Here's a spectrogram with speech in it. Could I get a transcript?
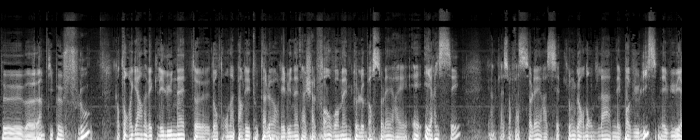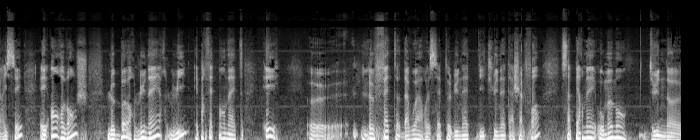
peu, euh, flou. Quand on regarde avec les lunettes euh, dont on a parlé tout à l'heure, les lunettes H-alpha, on voit même que le bord solaire est hérissé la surface solaire à cette longueur d'onde-là n'est pas vue lisse, mais vue hérissée. Et en revanche, le bord lunaire, lui, est parfaitement net. Et euh, le fait d'avoir cette lunette dite lunette H-alpha, ça permet au moment d'une euh,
